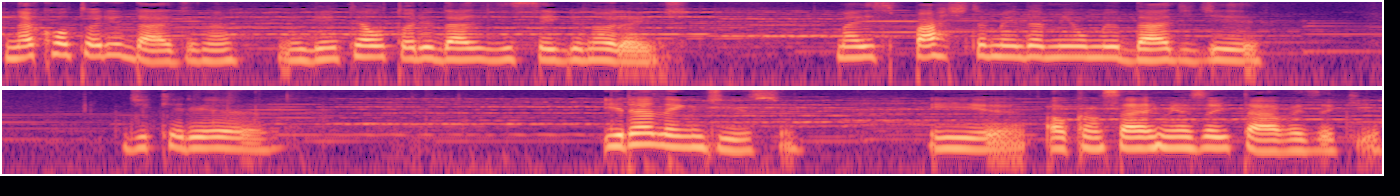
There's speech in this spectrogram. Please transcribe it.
Não é com autoridade, né? Ninguém tem autoridade de ser ignorante. Mas parte também da minha humildade de, de querer ir além disso e alcançar as minhas oitavas aqui.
